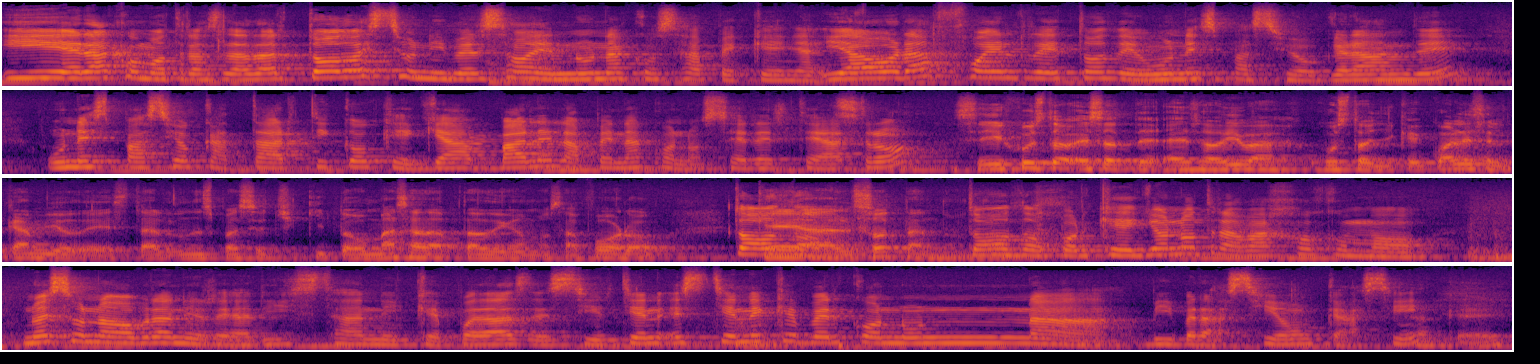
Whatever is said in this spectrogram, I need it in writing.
y era como trasladar todo este universo en una cosa pequeña. Y ahora fue el reto de un espacio grande un espacio catártico que ya vale la pena conocer el teatro. Sí, justo eso, eso iba, justo, que ¿cuál es el cambio de estar en un espacio chiquito o más adaptado, digamos, a foro que al sótano? Todo, porque yo no trabajo como, no es una obra ni realista, ni que puedas decir, tiene, es, tiene que ver con una vibración casi.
